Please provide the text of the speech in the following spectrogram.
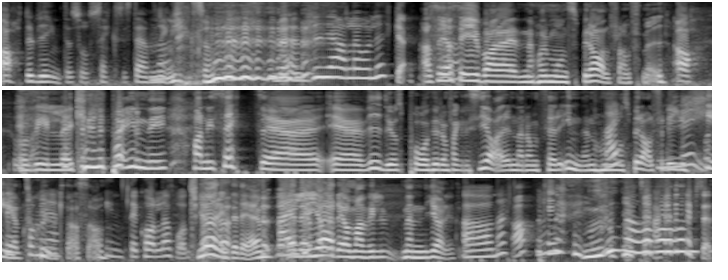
ja, det blir inte så sexig stämning liksom. Men vi är alla olika. Alltså jag ser ju bara en hormonspiral framför mig. Ja, Och vill eh, krypa in i... Har ni sett eh, eh, videos på hur de faktiskt gör när de för in en hormonspiral? För det är ju Nej, det helt sjukt alltså. inte kolla på. tror Gör inte det. Eller gör det om man vill, men gör inte det. Ja, nej. Ja, okej. Moving Tack för tipset.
